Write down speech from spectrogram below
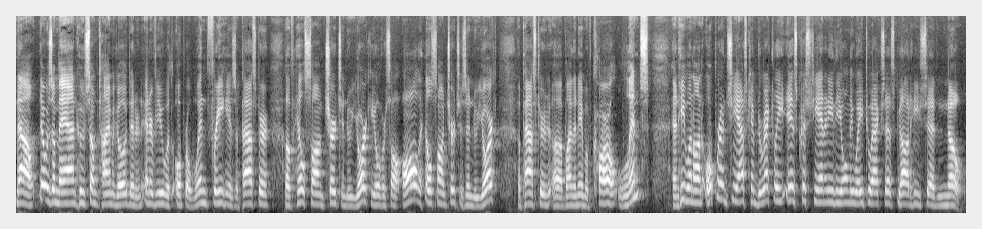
Now, there was a man who some time ago did an interview with Oprah Winfrey. He is a pastor of Hillsong Church in New York. He oversaw all the Hillsong churches in New York, a pastor uh, by the name of Carl Lentz. And he went on Oprah and she asked him directly, Is Christianity the only way to access God? He said, No.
